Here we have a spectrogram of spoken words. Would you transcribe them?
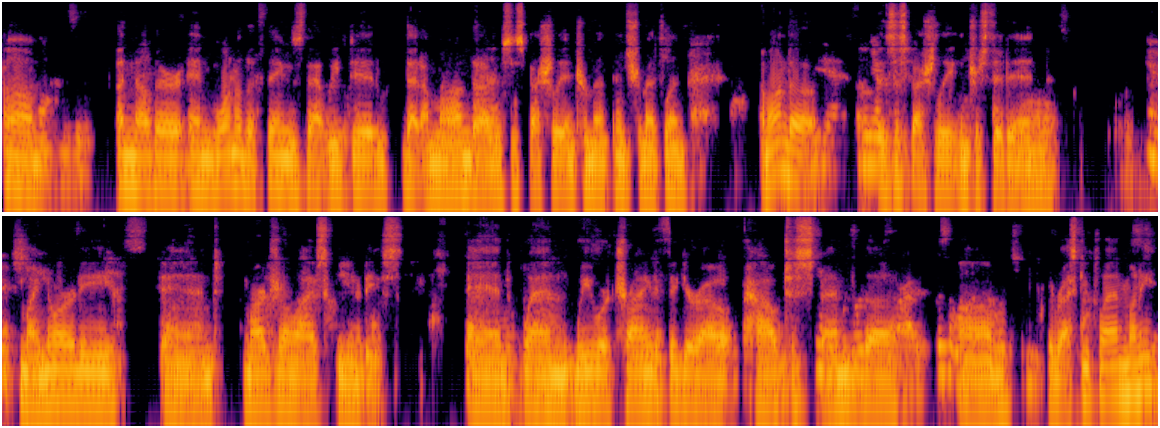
Um, another, and one of the things that we did that Amanda was especially instrument, instrumental in. Amanda is especially interested in minority and marginalized communities. And when we were trying to figure out how to spend the, um, the rescue plan money,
